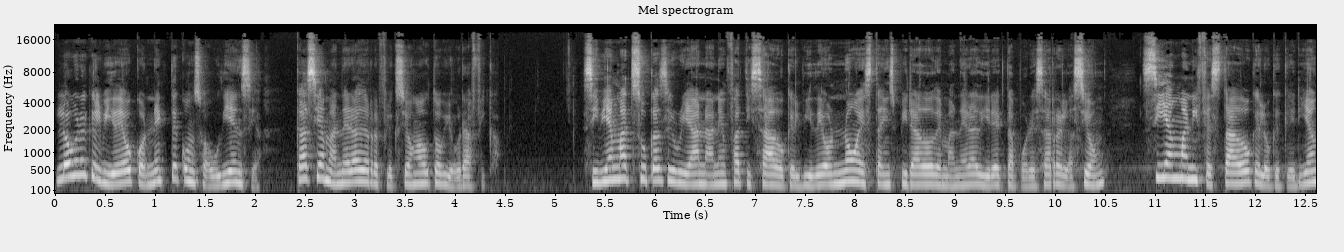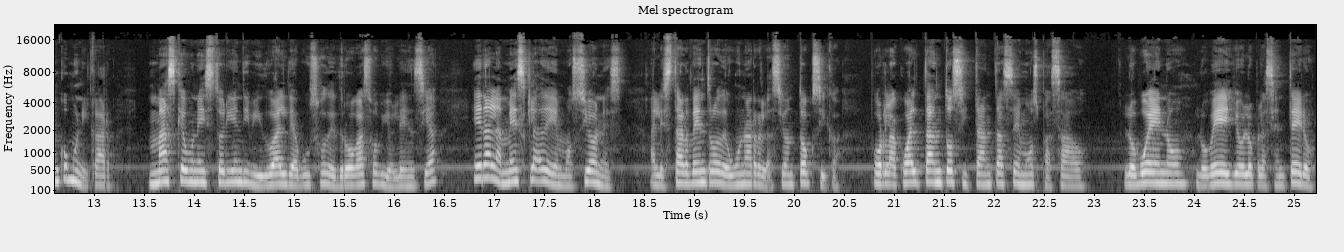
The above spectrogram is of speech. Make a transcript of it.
logra que el video conecte con su audiencia, casi a manera de reflexión autobiográfica. Si bien Matsukas y Rihanna han enfatizado que el video no está inspirado de manera directa por esa relación, sí han manifestado que lo que querían comunicar, más que una historia individual de abuso de drogas o violencia, era la mezcla de emociones al estar dentro de una relación tóxica, por la cual tantos y tantas hemos pasado. Lo bueno, lo bello, lo placentero,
